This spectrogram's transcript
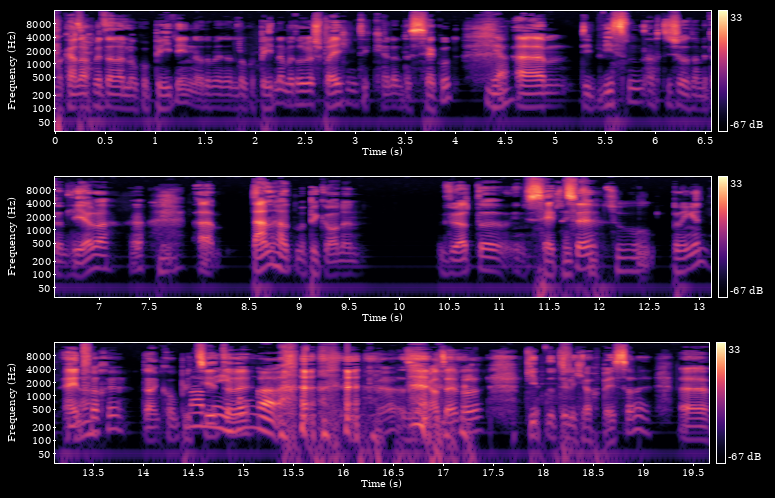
man kann auch mit einer Logopädin oder mit einem Logopäden einmal drüber sprechen, die können das sehr gut. Ja. Ähm, die wissen auch das oder mit einem Lehrer. Ja. Okay. Ähm, dann hat man begonnen, Wörter in Sätze Sätze zu bringen, einfache, dann Mami, kompliziertere. Hunger. Ja, also ganz einfache. Gibt natürlich auch bessere. Äh,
